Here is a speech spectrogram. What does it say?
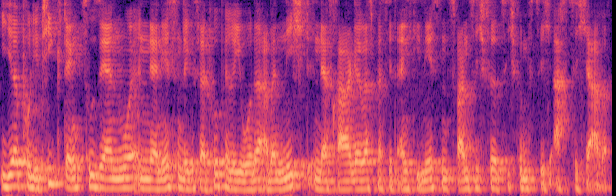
ihr Politik denkt zu sehr nur in der nächsten Legislaturperiode, aber nicht in der Frage, was passiert eigentlich die nächsten 20, 40, 50, 80 Jahre.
